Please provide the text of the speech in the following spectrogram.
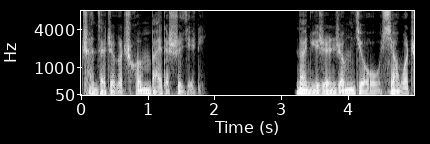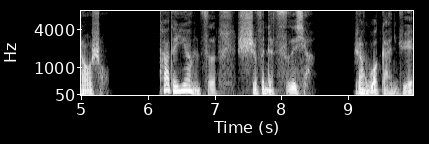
站在这个纯白的世界里。那女人仍旧向我招手，她的样子十分的慈祥，让我感觉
